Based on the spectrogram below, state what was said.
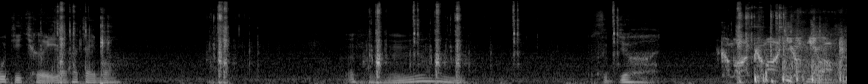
พูดเฉยๆเข้าใจบออื้อหือสุดยอด Come on, come on, jump, jump.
